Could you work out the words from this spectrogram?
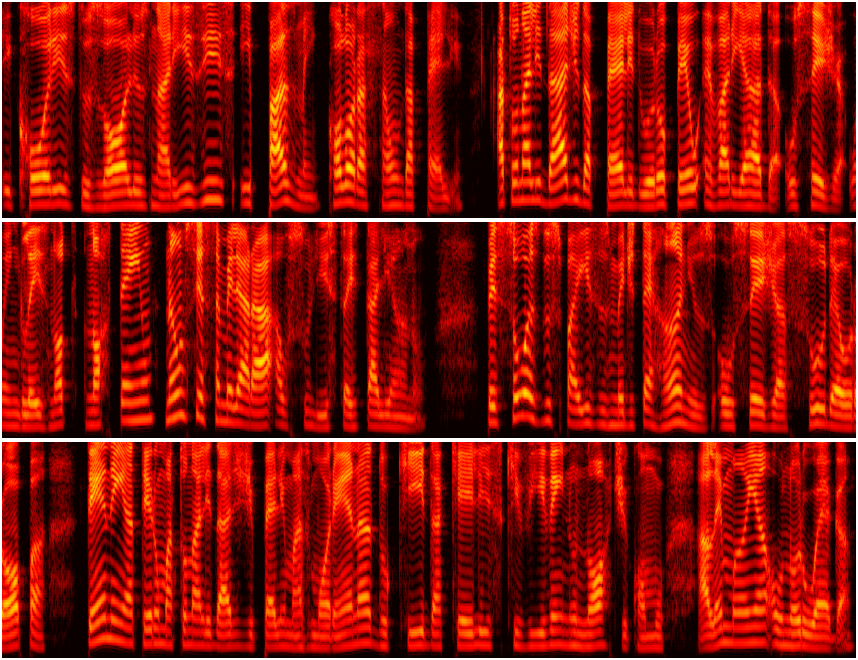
e cores dos olhos, narizes e, pasmem, coloração da pele. A tonalidade da pele do europeu é variada, ou seja, o inglês nortenho não se assemelhará ao sulista italiano. Pessoas dos países mediterrâneos, ou seja, sul da Europa, tendem a ter uma tonalidade de pele mais morena do que daqueles que vivem no norte, como Alemanha ou Noruega.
